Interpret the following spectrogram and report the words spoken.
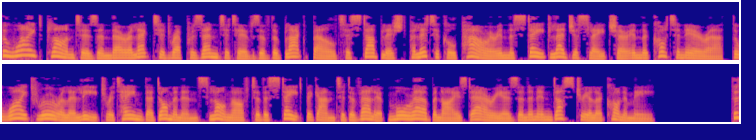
The white planters and their elected representatives of the Black Belt established political power in the state legislature in the Cotton era. The white rural elite retained their dominance long after the state began to develop more urbanized areas and an industrial economy. The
